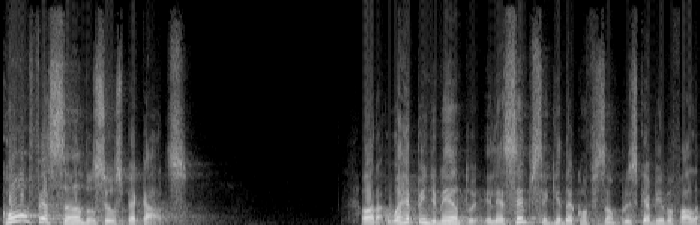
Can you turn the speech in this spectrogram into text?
confessando os seus pecados. Ora, o arrependimento, ele é sempre seguido da confissão, por isso que a Bíblia fala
